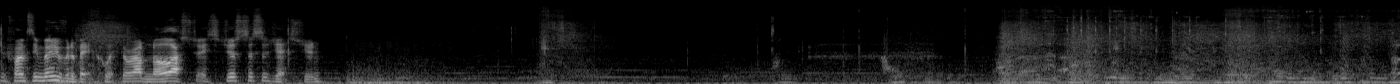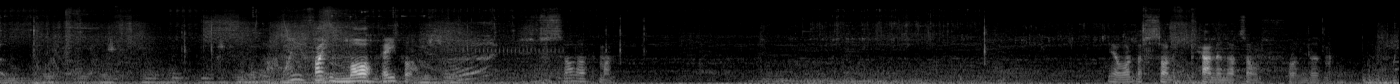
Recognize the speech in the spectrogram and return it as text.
You fancy moving a bit quicker? I don't know. That's it's just a suggestion. Why are you fighting more people? Just sod off, man. Yeah, I want the sonic cannon. That sounds fun, doesn't it?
